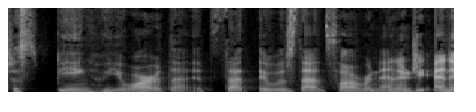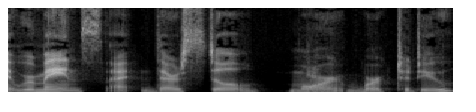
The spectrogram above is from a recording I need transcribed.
just being who you are. That it's that it was that sovereign energy, and it remains. There's still more yeah. work to do.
